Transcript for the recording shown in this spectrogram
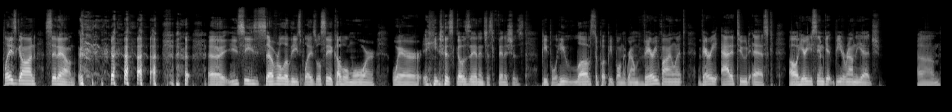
Play's gone. Sit down. uh, you see several of these plays. We'll see a couple more where he just goes in and just finishes people. He loves to put people on the ground. Very violent, very attitude esque. Oh, here you see him get beat around the edge. Um,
